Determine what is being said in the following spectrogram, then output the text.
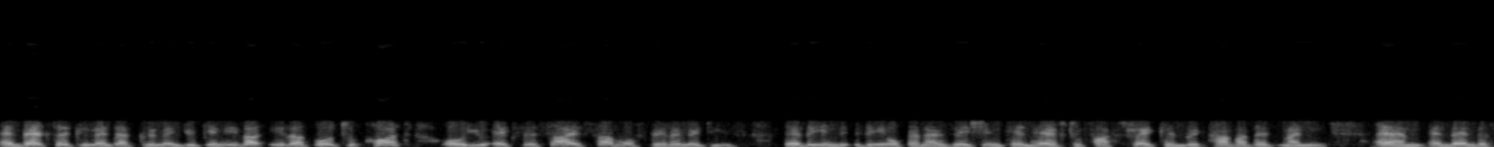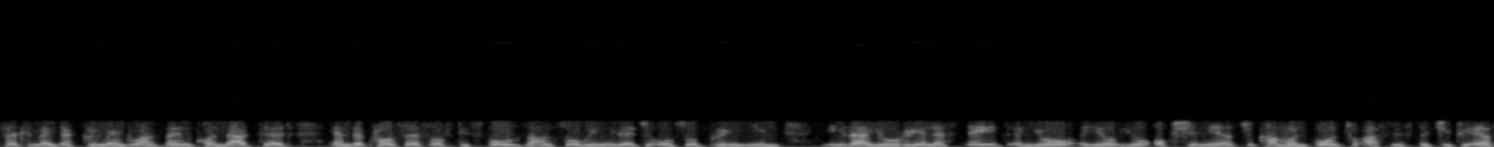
and that settlement agreement, you can either either go to court or you exercise some of the remedies that the, the organization can have to fast track and recover that money. Um, and then the settlement agreement was then conducted and the process of disposal. So we needed to also bring in either your real estate and your, your, your auctioneers to come on board to assist the GPF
